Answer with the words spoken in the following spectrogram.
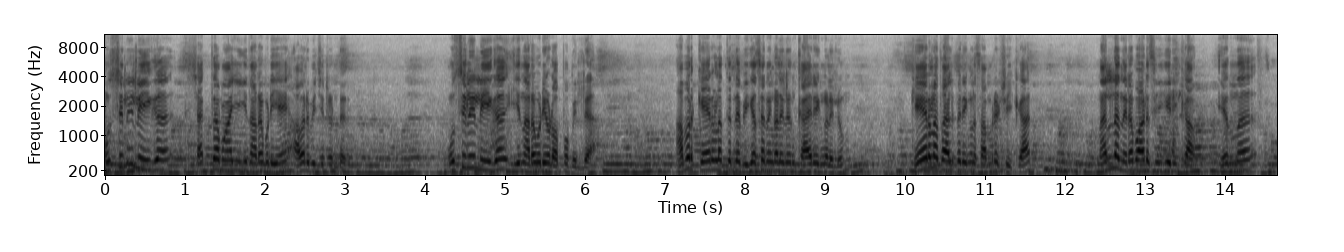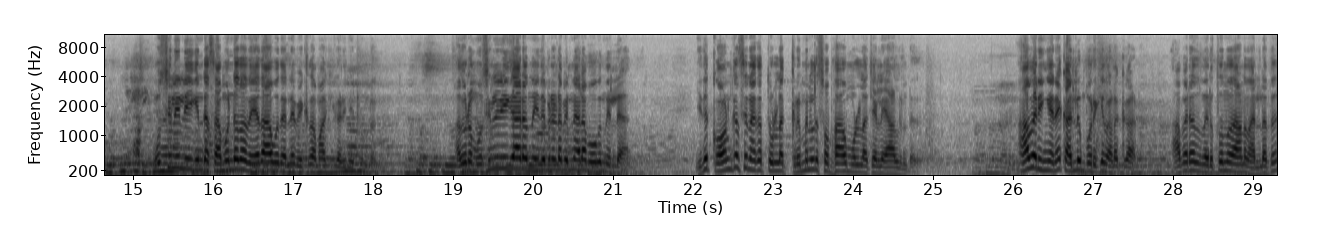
മുസ്ലിം ലീഗ് ശക്തമായി ഈ നടപടിയെ അവലംബിച്ചിട്ടുണ്ട്. മുസ്ലിം ലീഗ് ഈ നടപടിയോടൊപ്പമില്ല. അവർ കേരളത്തിന്റെ വികസനങ്ങളിലും കാര്യങ്ങളിലും കേരള താല്പര്യങ്ങൾ സംരക്ഷിക്കാൻ നല്ല നിലപാട് സ്വീകരിക്കാം എന്ന് മുസ്ലിം ലീഗിന്റെ സമുന്നത നേതാവ് തന്നെ വ്യക്തമാക്കി കഴിഞ്ഞിട്ടുണ്ട്. അതുകൊണ്ട് മുസ്ലിം ലീഗുകാരൊന്നും ഇതിവരുടെ പിന്നാലെ പോകുന്നില്ല. ഇത് കോൺഗ്രസിനകത്തുള്ള ക്രിമിനൽ സ്വഭാവമുള്ള ചില ആളുണ്ട്. അവരിങ്ങനെ കല്ലും പൊറുക്കി നടക്കുകയാണ്. അവരത് നിർത്തുന്നതാണ് നല്ലത്.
